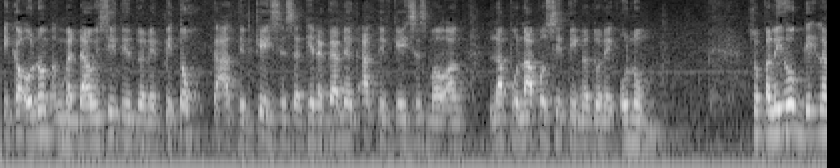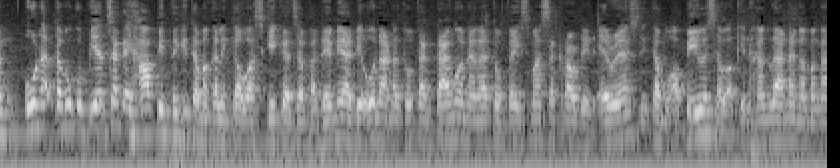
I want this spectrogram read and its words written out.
ikaunom ang Mandawi City dunay pito ka active cases. Ang kinagami ang active cases mao ang Lapu-Lapu City nga dunay unom So palihog di lang una ta mo kumpiyansa kay hapit na kita makalingkawas gikan sa pandemya. Di una na tutangtangon ang atong face mask sa crowded areas. Di ta mo appeal sa wakinahanglan nga mga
